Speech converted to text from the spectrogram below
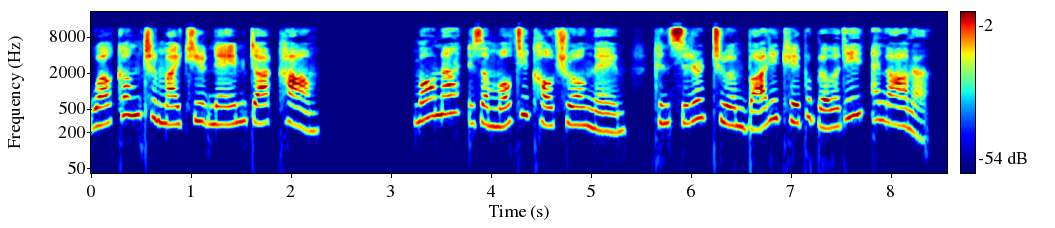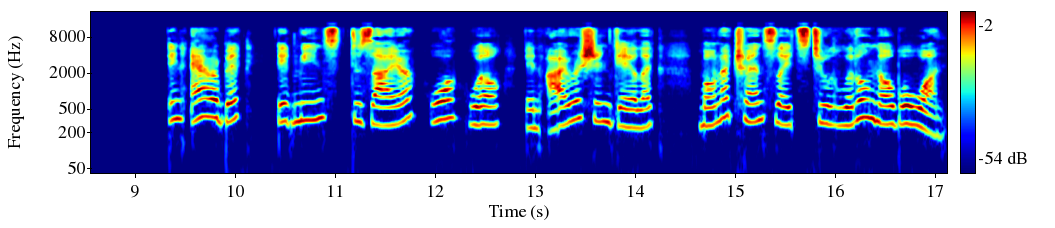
Welcome to mycutename.com. Mona is a multicultural name, considered to embody capability and honor. In Arabic, it means desire or will. In Irish and Gaelic, Mona translates to little noble one.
